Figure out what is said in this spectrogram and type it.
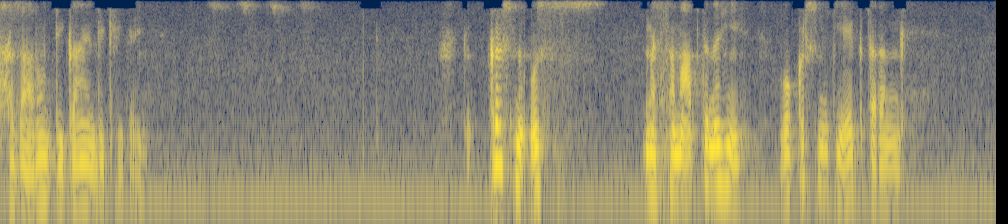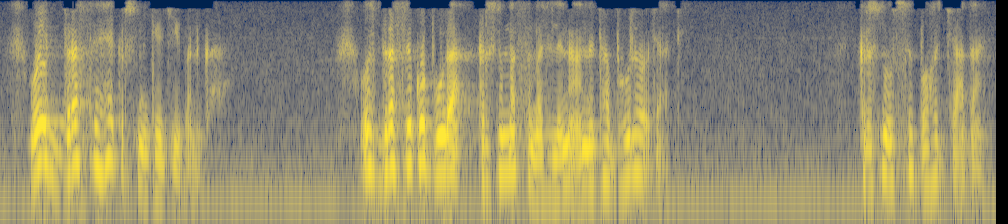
हज़ारों टीकाएँ लिखी गई। तो कृष्ण उस में समाप्त नहीं, वो कृष्ण की एक तरंग है। वो एक दृश्य है कृष्ण के जीवन का। उस दृश्य को पूरा कृष्ण मत समझ लेना, अन्यथा भूल हो जाती। कृष्ण उससे बहुत ज़्यादा है।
